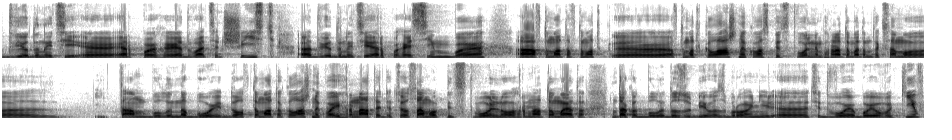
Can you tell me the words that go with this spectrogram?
дві одиниці е, РПГ-26, е, дві одиниці РПГ-7Б, автомат, автомат, е, автомат Калашникова з підствольним гранатометом. Так само там були набої до автомату Калашникова і гранати для цього самого підствольного гранатомету. Ну так от були до зубів озброєні е, ці двоє бойовиків.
